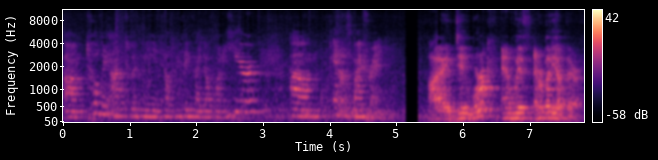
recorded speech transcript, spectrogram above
um, totally honest with me and tells me things I don't want to hear, um, and he's my friend. I did work and with everybody up there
